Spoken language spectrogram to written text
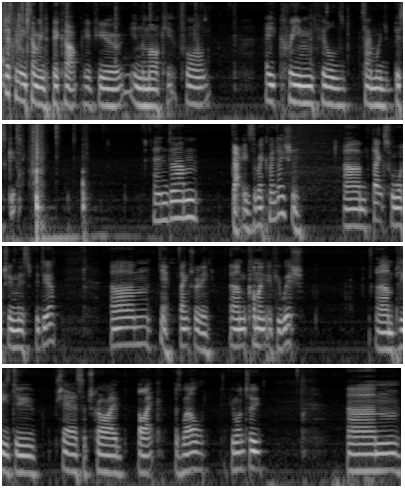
definitely something to pick up if you're in the market for a cream-filled sandwich biscuit. And um, that is the recommendation. Um, thanks for watching this video. Um, yeah, thanks really. Um, comment if you wish. Um, please do share, subscribe, like as well if you want to. Um,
